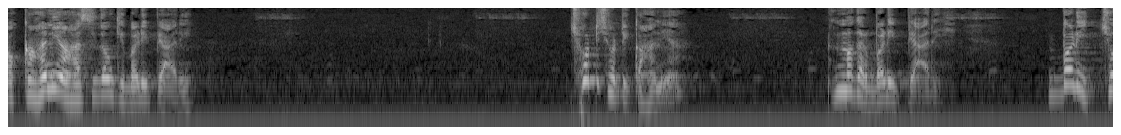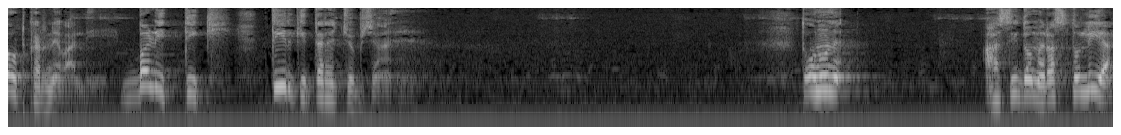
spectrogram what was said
और कहानियाँ हसीदों की बड़ी प्यारी। छोटी छोटी कहानियाँ, मगर बड़ी प्यारी। बड़ी चोट करने वाली, बड़ी तीखी, तीर की तरह चुप जाए। तो उन्होंने हसीदों में रस तो लिया,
